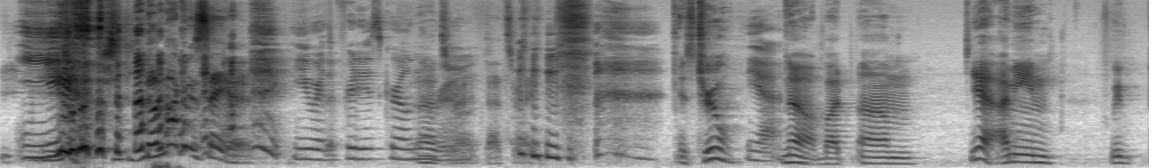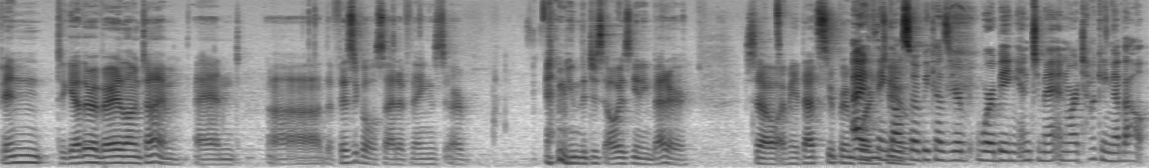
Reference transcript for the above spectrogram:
you, no, I'm not gonna say it. you are the prettiest girl in the room. That's right. That's right. it's true. Yeah. No, but um, yeah. I mean, we've been together a very long time, and uh, the physical side of things are. I mean, they're just always getting better. So I mean, that's super important. I think too. also because you're we're being intimate and we're talking about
